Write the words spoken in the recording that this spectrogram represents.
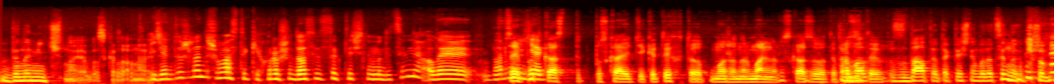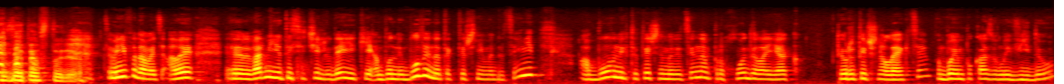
динамічно, я би сказав навіть. Я дуже рада, що у вас такий хороший досвід з тактичної медицини, але в Цей армії є подкаст підпускають тільки тих, хто може нормально розказувати Треба позитив. здати тактичну медицину, щоб зайти в студію. Це мені подобається. Але е, в армії є тисячі людей, які або не були на тактичній медицині, або в них тактична медицина проходила як теоретична лекція, або їм показували відео.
